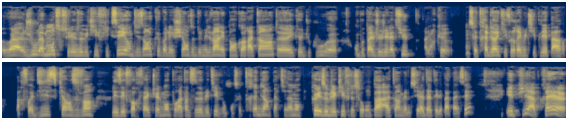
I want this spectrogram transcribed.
voilà, joue la montre sur les objectifs fixés en disant que bah, l'échéance de 2020 n'est pas encore atteinte euh, et que du coup, euh, on peut pas le juger là-dessus. Alors que on sait très bien qu'il faudrait multiplier par parfois 10, 15, 20 les efforts faits actuellement pour atteindre ces objectifs. Donc, on sait très bien pertinemment que les objectifs ne seront pas atteints, même si la date n'est pas passée. Et puis après, euh,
